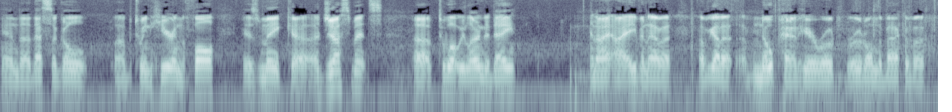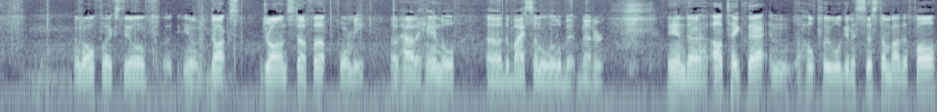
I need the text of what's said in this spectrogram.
And uh, that's the goal uh, between here and the fall is make uh, adjustments uh, to what we learned today. And I, I even have a I've got a, a notepad here wrote wrote on the back of a an Allflex deal of, uh, you know, Doc's drawing stuff up for me of how to handle uh, the bison a little bit better. And uh, I'll take that and hopefully we'll get a system by the fall,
